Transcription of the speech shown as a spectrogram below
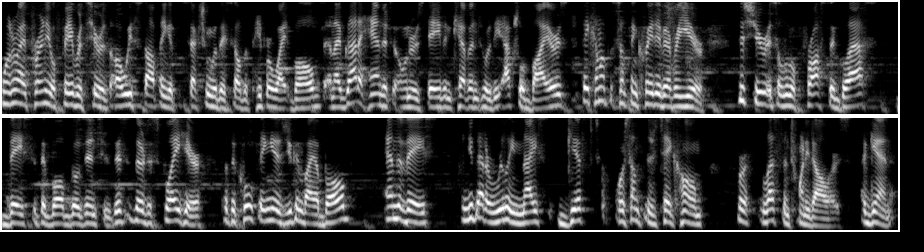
One of my perennial favorites here is always stopping at the section where they sell the paper white bulbs. And I've got to hand it to owners Dave and Kevin, who are the actual buyers. They come up with something creative every year. This year, it's a little frosted glass vase that the bulb goes into. This is their display here, but the cool thing is you can buy a bulb and the vase, and you've got a really nice gift or something to take home for less than $20. Again,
